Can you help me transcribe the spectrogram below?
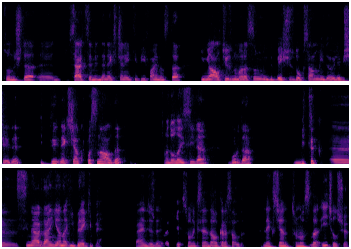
Sonuçta e, sert zeminde Next Gen ATP Finals'ta dünya 600 numarası mıydı 590 mıydı öyle bir şeydi. Gitti Next Gen kupasını aldı. Dolayısıyla burada bir tık e, Siner'den yana ibre gibi bence de. Sonraki, sonraki sene de Alcaraz aldı. Next Gen turnuvası da iyi çalışıyor.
